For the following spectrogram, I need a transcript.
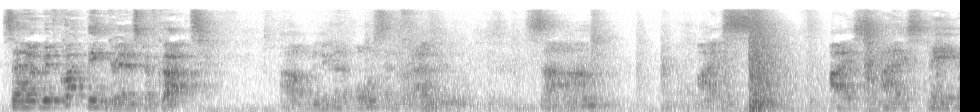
So we've got the ingredients, we've got, oh, I'm going to also grab some ice. Ice, ice, baby.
